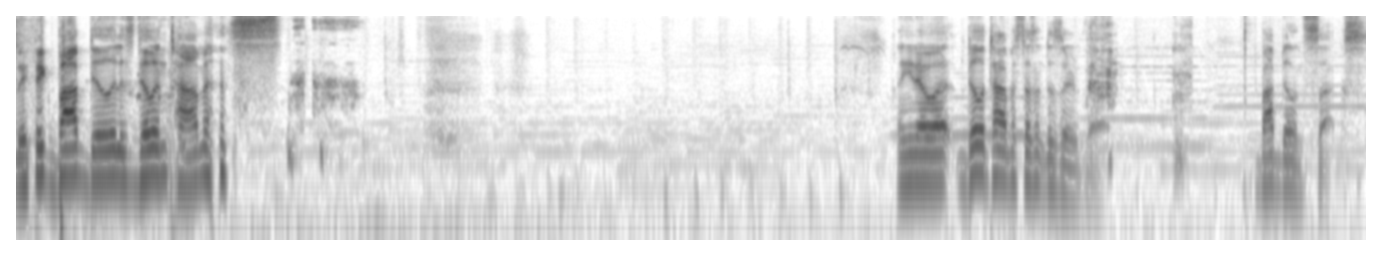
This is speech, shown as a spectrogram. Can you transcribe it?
They think Bob Dylan is Dylan Thomas. and you know what? Dylan Thomas doesn't deserve that. Bob Dylan sucks.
